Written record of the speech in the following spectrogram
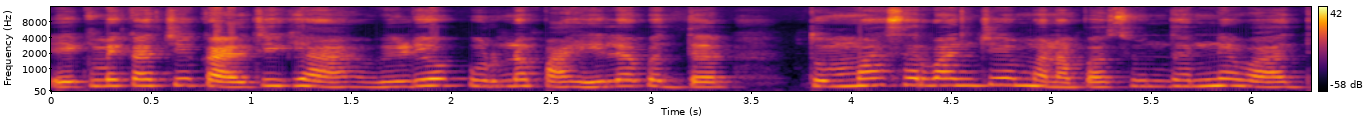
एकमेकाची काळजी घ्या. व्हिडिओ पूर्ण पाहिल्याबद्दल तुम्हा सर्वांचे मनापासून धन्यवाद.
